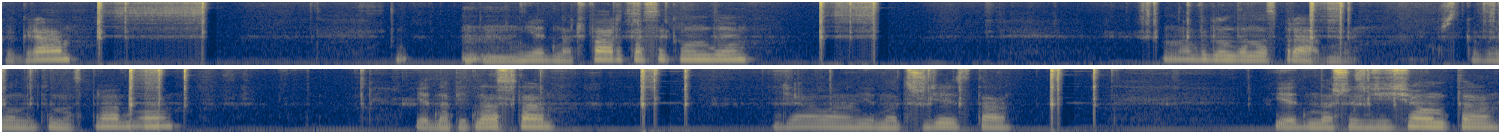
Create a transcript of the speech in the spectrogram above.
Wszystko gra. Jedna czwarta sekundy. No, wygląda na sprawne. Wszystko wygląda tu na sprawne. Jedna piętnasta. Działa. Jedna trzydziesta. Jedna sześćdziesiąta.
